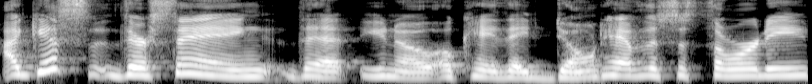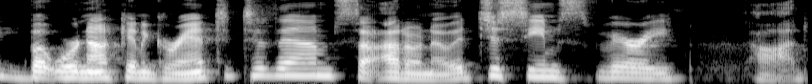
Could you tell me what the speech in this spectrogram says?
I guess they're saying that, you know, okay, they don't have this authority, but we're not going to grant it to them. So I don't know. It just seems very odd.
